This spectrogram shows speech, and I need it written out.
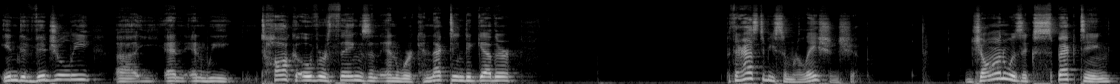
individually uh, and, and we talk over things and, and we're connecting together. But there has to be some relationship. John was expecting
